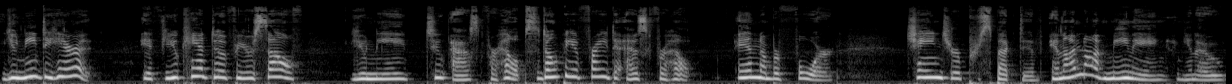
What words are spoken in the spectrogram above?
You need to hear it. If you can't do it for yourself, you need to ask for help. So don't be afraid to ask for help. And number four, change your perspective. And I'm not meaning, you know,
